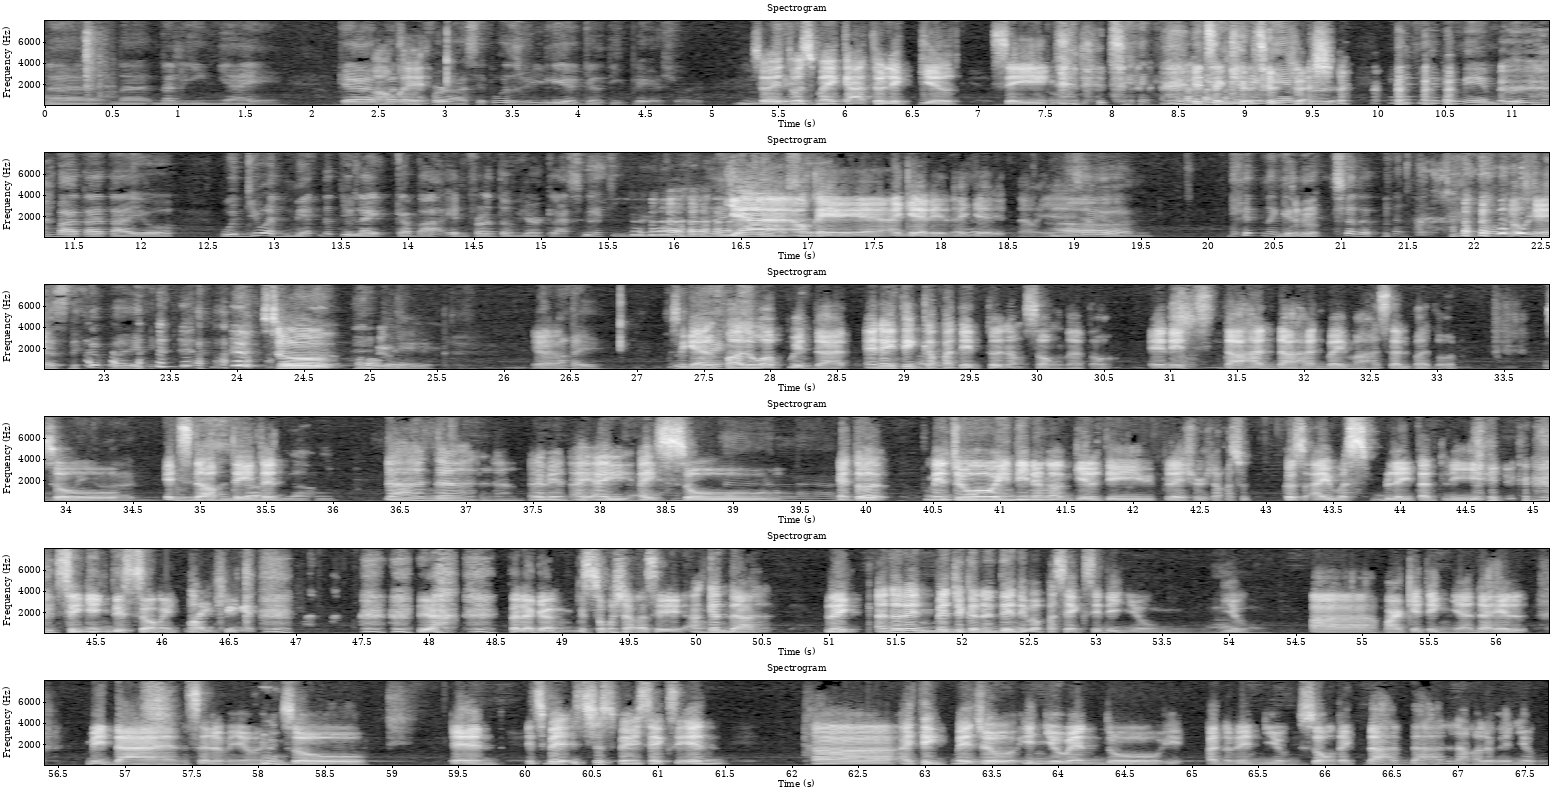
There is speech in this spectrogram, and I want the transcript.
na na, na linya eh. Kaya parang Okay. for us, it was really a guilty pleasure. So it was my Catholic guilt saying that it's, it's a guilty remember- pleasure. And if you remember, nung bata tayo, would you admit that you like ka ba in front of your classmates? Yeah, okay, yeah, I get it, I get it now. Yeah. So yun. Galit na galit. Charot na. Okay. okay. So, Okay. yeah. okay. So Sige, I'll next- follow up with that. And I think Okay. kapatid to ng song na to. And it's Dahan-Dahan by Maha Salvador. Oh So, God. it's the Dahan-dahan updated lang. Dahan-Dahan lang. I mean, I, I, I so... Ito, medyo hindi na nga guilty pleasure siya kasi because I was blatantly singing this song in public. yeah, talagang gusto ko siya kasi ang ganda. Like, ano rin, medyo ganun din, di ba? Pa-sexy din yung, Ah, yung ah, marketing niya dahil may dance, alam mo yun. So, And it's very, it's just very sexy. And uh, I think medyo innuendo, ano rin yung song, like dahan-dahan lang, alam mo yun, yung,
